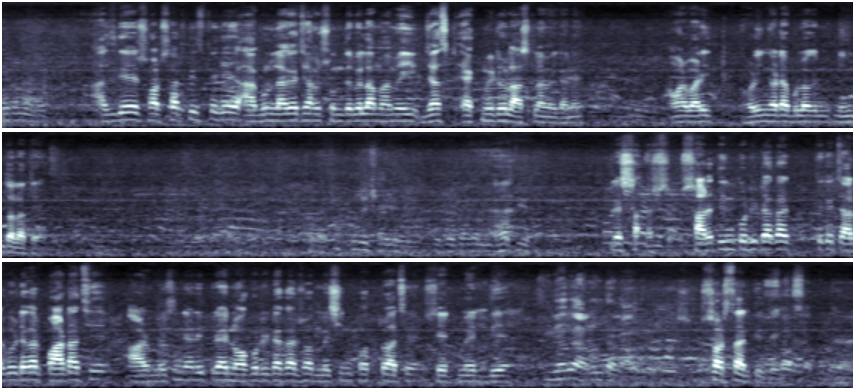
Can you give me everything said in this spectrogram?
ঘটনা আজকে শর্ট সার্কিট থেকে আগুন লাগেছে আমি শুনতে পেলাম। আমি জাস্ট এক মিনিট হলো আসলাম এখানে। আমার বাড়ি হরিঙ্গাটা ব্লকের নিমতলাতে পুরো ছাই হয়ে গেছে। কত টাকা হ্যাঁ। ক্ষতি হয়? এটা সা- সাড়ে তিন কোটি টাকা থেকে চার কোটি টাকার পার্ট আছে আর মেশিনারি প্রায় ন কোটি টাকার সব মেশিনপত্র আছে সেট মেট দিয়ে। কীভাবে আগুনটা লাগল শর্ট সার্কিটে হ্যাঁ।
